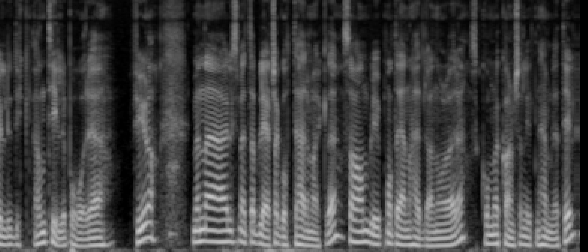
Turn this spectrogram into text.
veldig dyktig Han tidligere på håret fyr, da. Men har liksom etablert seg godt i herremarkedet, så han blir på en måte en av headlinerne våre. Så kommer det kanskje en liten hemmelighet til.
